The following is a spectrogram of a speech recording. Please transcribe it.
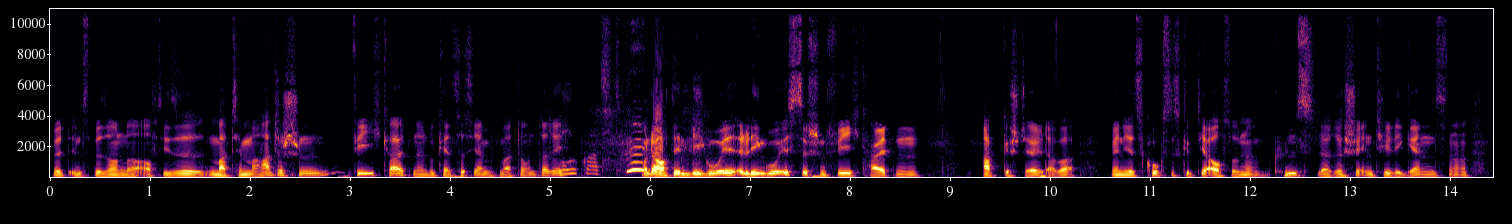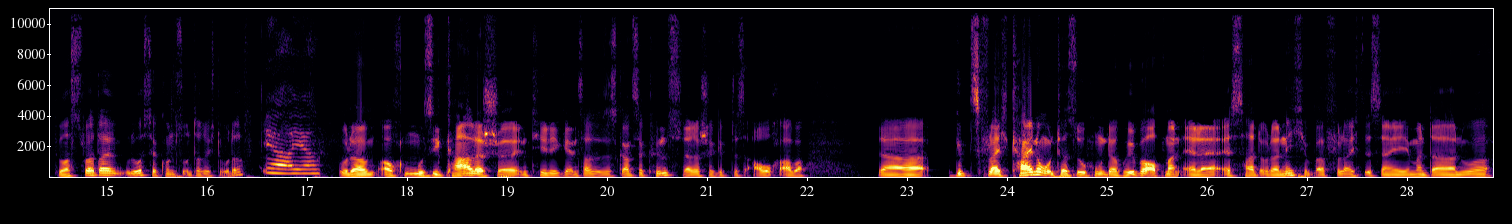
wird insbesondere auf diese mathematischen Fähigkeiten, ne, du kennst das ja mit Matheunterricht, oh und auch den Lingu linguistischen Fähigkeiten abgestellt. Aber wenn du jetzt guckst, es gibt ja auch so eine künstlerische Intelligenz. Ne? Du hast zwar da, du hast ja Kunstunterricht, oder? Ja, ja. Oder auch musikalische Intelligenz, also das ganze Künstlerische gibt es auch, aber da gibt es vielleicht keine Untersuchung darüber, ob man LRS hat oder nicht, aber vielleicht ist ja jemand da nur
